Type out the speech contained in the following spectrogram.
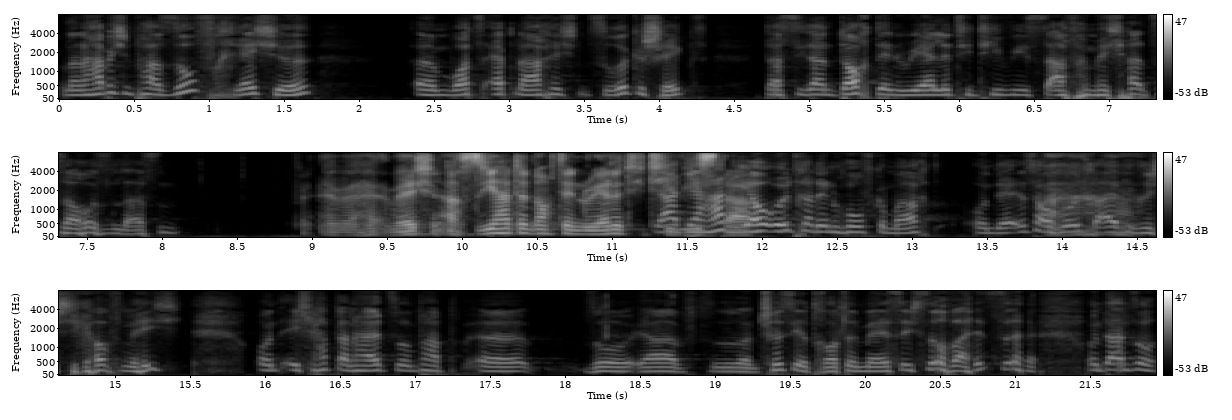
und dann habe ich ein paar so freche ähm, WhatsApp-Nachrichten zurückgeschickt, dass sie dann doch den Reality-TV-Star für mich hat sausen lassen. Welchen? Ach, sie hatte noch den Ja, der hat Reality-TV-Star. ja ultra den Hof gemacht und der ist auch ultra eifersüchtig auf mich. Und ich habe dann halt so ein paar, äh, so, ja, so ein Tschüss, ihr Trottelmäßig, so, weißt du. Und dann so,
